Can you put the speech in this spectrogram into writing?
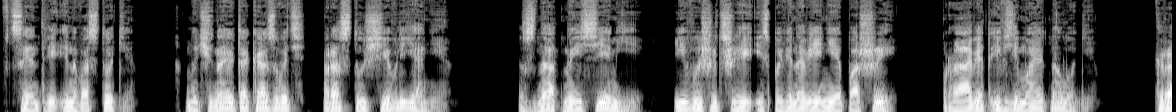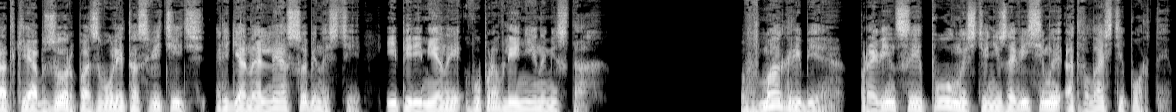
в центре и на востоке, начинают оказывать растущее влияние. Знатные семьи и вышедшие из повиновения паши правят и взимают налоги. Краткий обзор позволит осветить региональные особенности и перемены в управлении на местах. В Магрибе провинции полностью независимы от власти порты.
